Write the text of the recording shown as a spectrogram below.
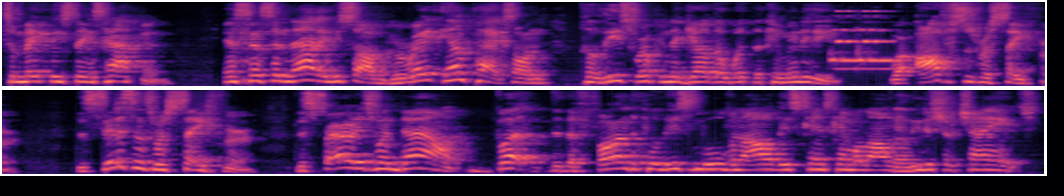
to make these things happen. In Cincinnati, we saw great impacts on police working together with the community, where officers were safer, the citizens were safer, disparities went down. But the, fund the police move and all these things came along, and leadership change,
